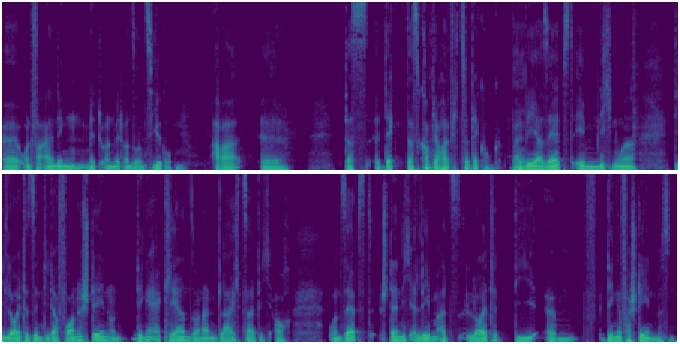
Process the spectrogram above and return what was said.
Äh, und vor allen Dingen mit, und mit unseren Zielgruppen. Aber äh, das, deckt, das kommt ja häufig zur Deckung, weil mhm. wir ja selbst eben nicht nur die Leute sind, die da vorne stehen und Dinge erklären, sondern gleichzeitig auch uns selbstständig erleben als Leute, die ähm, Dinge verstehen müssen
